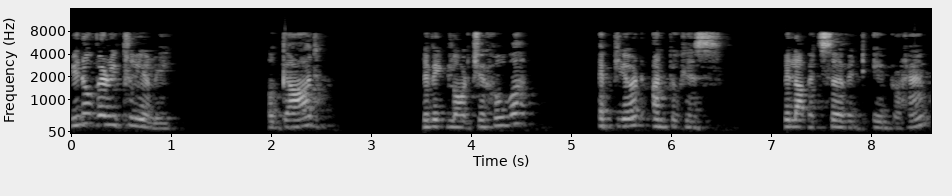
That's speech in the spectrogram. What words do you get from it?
We know very clearly a God, living Lord Jehovah, appeared unto his beloved servant Abraham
